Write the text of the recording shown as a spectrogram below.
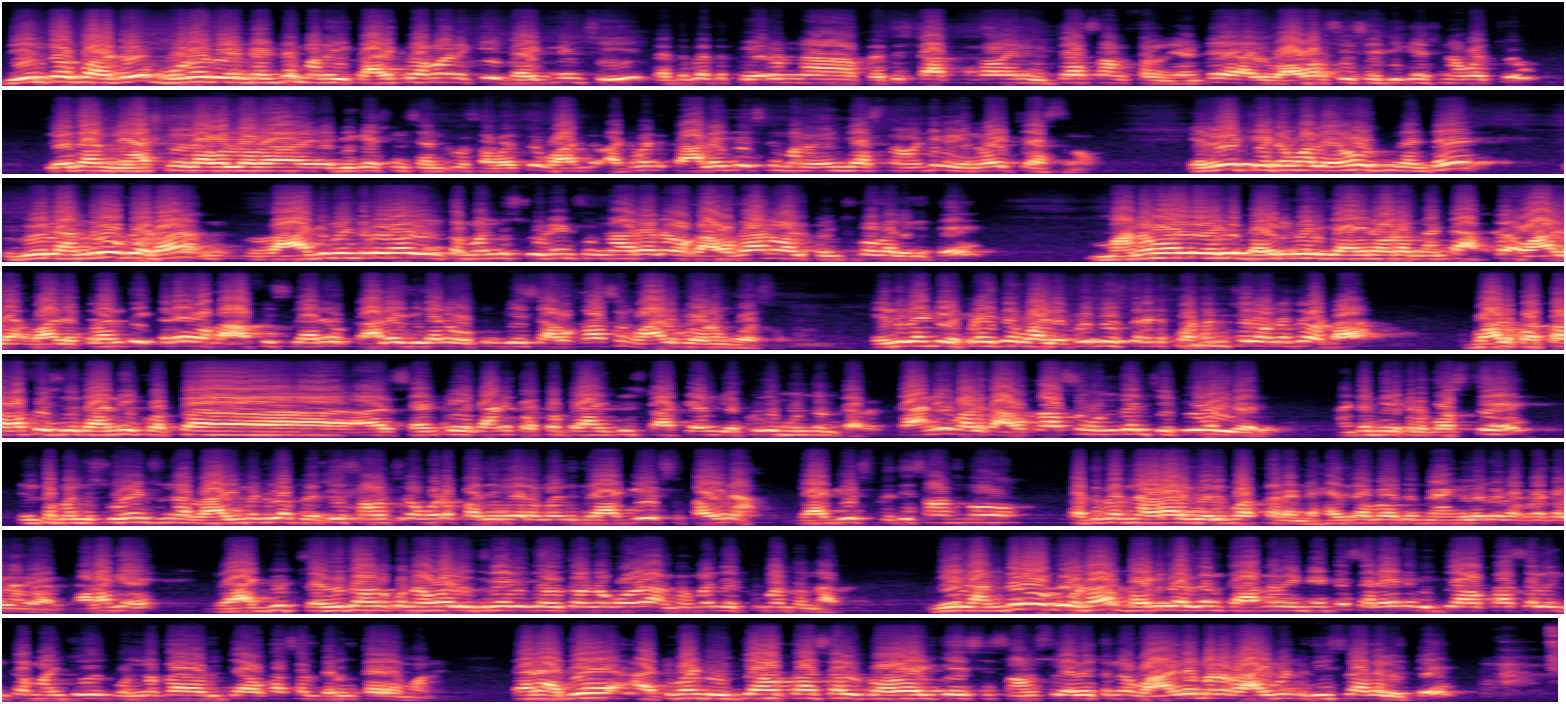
దీంతో పాటు మూడోది ఏంటంటే మనం ఈ కార్యక్రమానికి బయట నుంచి పెద్ద పెద్ద పేరున్న ప్రతిష్టాత్మకమైన విద్యా సంస్థలని అంటే అవి ఓవర్సీస్ ఎడ్యుకేషన్ అవ్వచ్చు లేదా నేషనల్ లెవెల్లో ఎడ్యుకేషన్ సెంటర్స్ అవ్వచ్చు. వాటి అటువంటి కాలేజెస్ని మనం ఏం చేస్తున్నాం అంటే ఇక్కడ ఇన్వైట్ చేస్తున్నాం. ఇన్వైట్ చేయడం వల్ల ఏమవుతుందంటే వీళ్ళందరూ కూడా రాజమండ్రిలో ఇంతమంది స్టూడెంట్స్ ఉన్నారు అనే ఒక అవగాహన వాళ్ళు పెంచుకోగలిగితే మన వాళ్ళు వెళ్ళి బయటకు వెళ్ళి జాయిన్ అవ్వడం కంటే అక్కడ వాళ్ళ వాళ్ళు ఎక్కడంతా ఇక్కడే ఒక ఆఫీస్ కానీ ఒక కాలేజ్ కానీ ఓపెన్ చేసే అవకాశం వాళ్ళకి ఇవ్వడం కోసం. ఎందుకంటే ఎప్పుడైతే వాళ్ళు ఎప్పుడు చూస్తారంటే పొటెన్షియల్ ఉన్న చోట వాళ్ళు కొత్త ఆఫీసులు కానీ కొత్త సెంటర్లు కానీ కొత్త బ్రాంచ్లు స్టార్ట్ చేయడానికి ఎప్పుడు ముందుంటారు. కానీ వాళ్ళకి అవకాశం ఉందని చెప్పి వాళ్ళు లేరు. అంటే మీరు ఇక్కడికి వస్తే ఇంతమంది స్టూడెంట్స్ ఉన్నారు. రాజమండ్రిలో ప్రతి సంవత్సరం కూడా పదివేల మంది గ్రాడ్యుయేట్స్ పైన గ్రాడ్యుయేట్స్ ప్రతి సంవత్సరం పెద్ద పెద్ద నగరాలకు వెళ్ళిపోతున్నారండి. హైదరాబాద్ బెంగళూరు రకరకాల నగరాలు. అలాగే గ్రాడ్యుయేట్ చదువుదాం అనుకున్న వాళ్ళు ఇంజనీరింగ్ చదువుతున్న కూడా అంతమంది ఎక్కువ మంది ఉన్నారు. వీళ్ళందరూ కూడా బయటకు వెళ్ళడం కారణం ఏంటంటే సరైన విద్యా అవకాశాలు ఇంకా మంచి ఉన్నత విద్యా అవకాశాలు దొరుకుతాయేమో అని. కానీ అదే అటువంటి విద్యా అవకాశాలు ప్రొవైడ్ చేసే సంస్థలు ఏవైతే వాళ్ళే మనం రాయమండ్రి తీసుకురాగలిగితే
